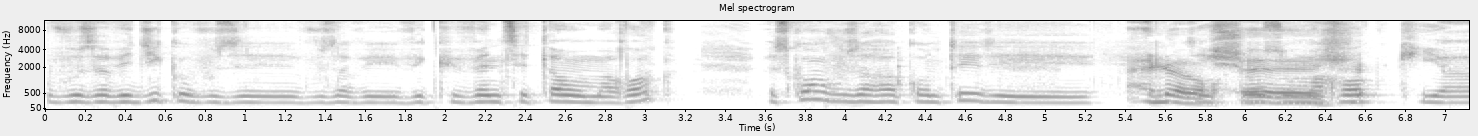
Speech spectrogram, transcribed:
vous avez dit que vous avez vécu 27 ans au Maroc, est-ce qu'on vous a raconté des, Alors, des choses euh, au je- Maroc qui a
